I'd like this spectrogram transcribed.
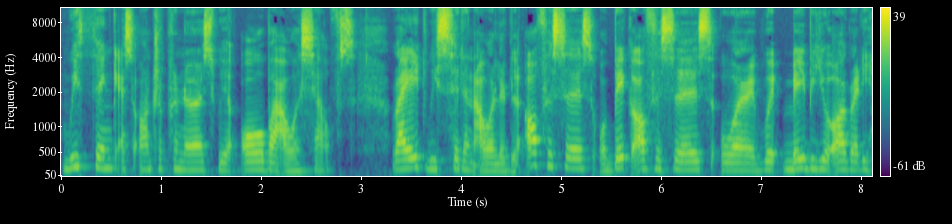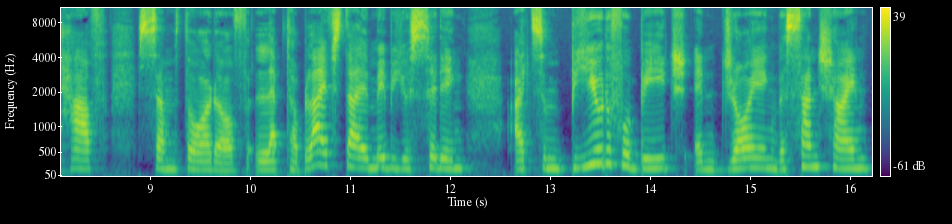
we think as entrepreneurs we're all by ourselves right? We sit in our little offices or big offices or maybe you already have some thought of laptop lifestyle. Maybe you're sitting at some beautiful beach enjoying the sunshine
